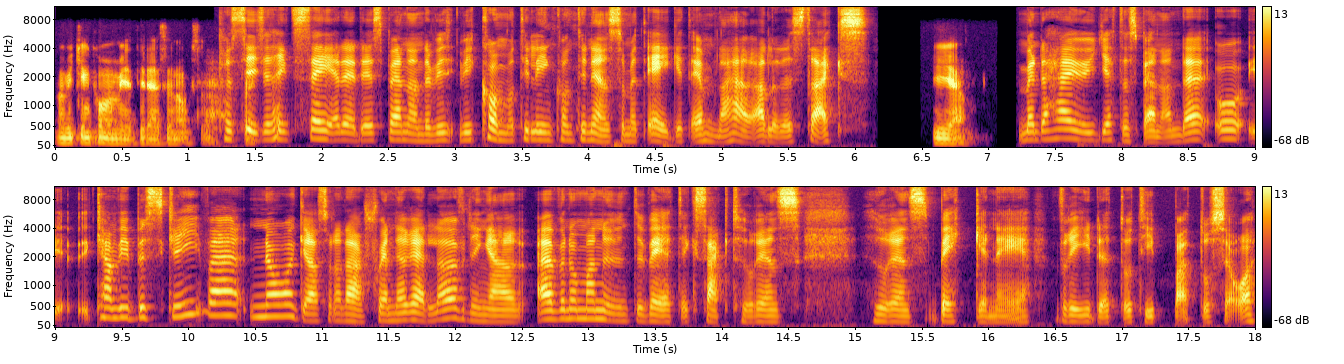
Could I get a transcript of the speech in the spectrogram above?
Och vi kan komma mer till det sen också. Precis, jag tänkte säga det, det är spännande. Vi, vi kommer till inkontinens som ett eget ämne här alldeles strax. Ja. Men det här är ju jättespännande och eh, kan vi beskriva några sådana där generella övningar, även om man nu inte vet exakt hur ens hur ens bäcken är vridet och tippat och så.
